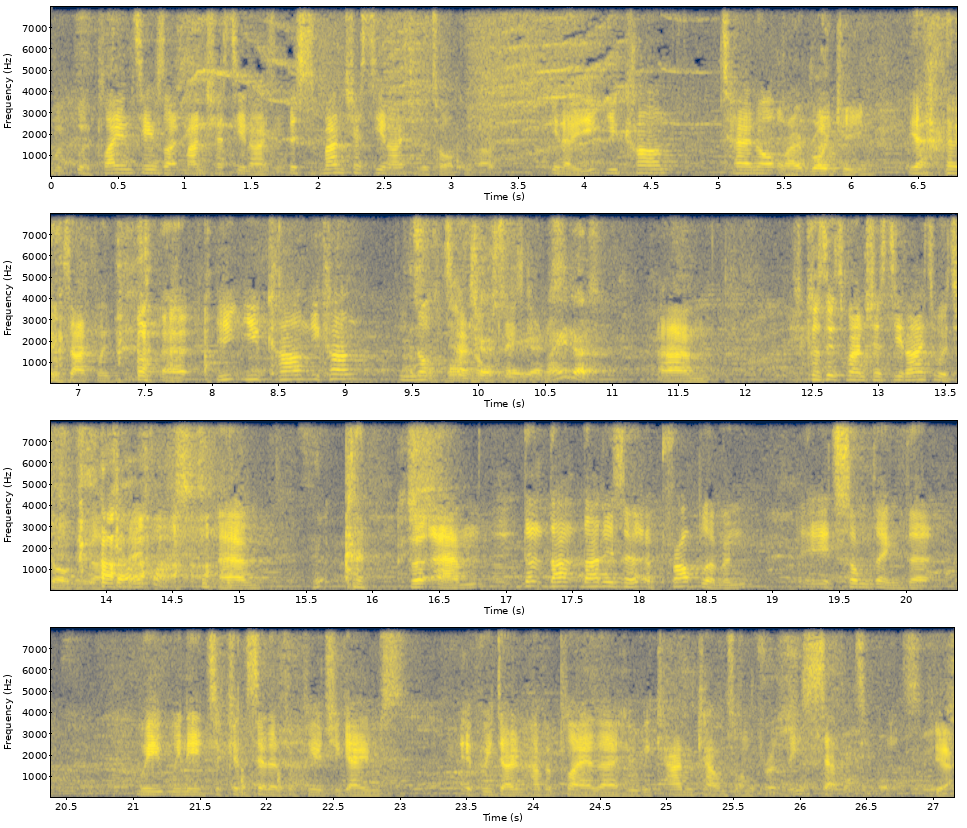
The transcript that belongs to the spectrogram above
We're- We're playing teams like Manchester United. This is Manchester United we're talking about. You know, you, you can't turn up. Right, Roy Keane. Yeah, exactly. uh, you, you can't you can't not turn up to these games because it's Manchester United we're talking about. right? um, but um, that, that that is a, problem, and it's something that we, we need to consider for future games if we don't have a player there who we can count on for at least 70 minutes. Yeah.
